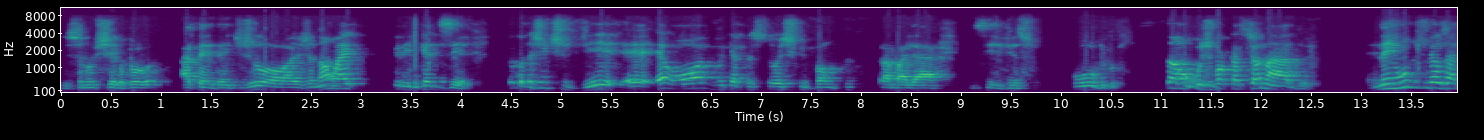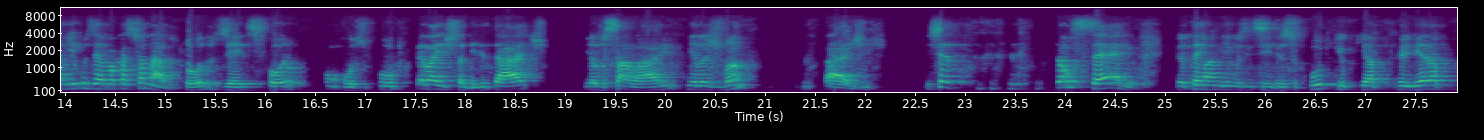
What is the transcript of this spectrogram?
isso não chega para o atendente de loja, não é crime. Quer dizer, então, quando a gente vê, é, é óbvio que as pessoas que vão trabalhar em serviço público são os vocacionados. Nenhum dos meus amigos é vocacionado, todos eles foram concurso público pela estabilidade, pelo salário pelas vantagens. Isso é tão sério. Eu tenho amigos em serviço público que a primeira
